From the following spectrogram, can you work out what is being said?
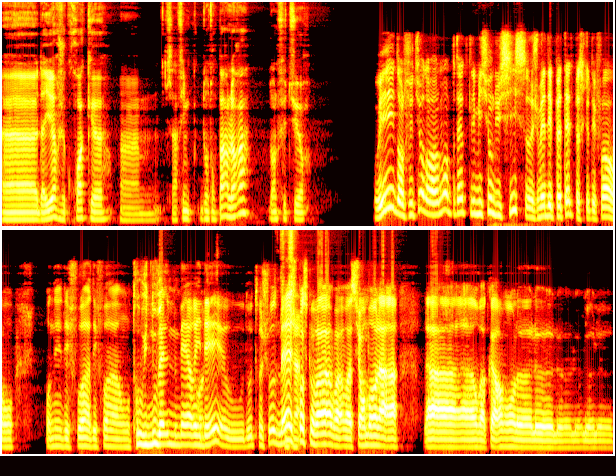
D'ailleurs, je crois que c'est un film dont on parlera dans le futur. Oui, dans le futur, normalement, peut-être l'émission du 6, je mets des peut-être parce que des fois, on, est des fois, des fois, on trouve une nouvelle, meilleure idée ou d'autres choses. Mais je pense qu'on va, on va, sûrement la, la, on va carrément le, le, le, le,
